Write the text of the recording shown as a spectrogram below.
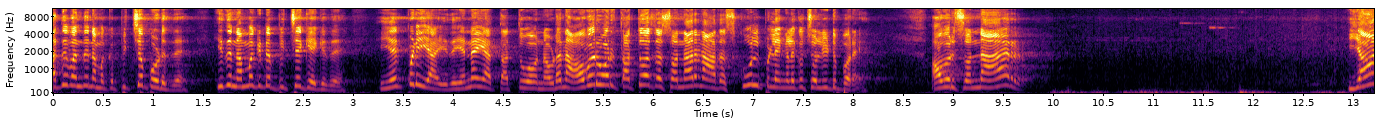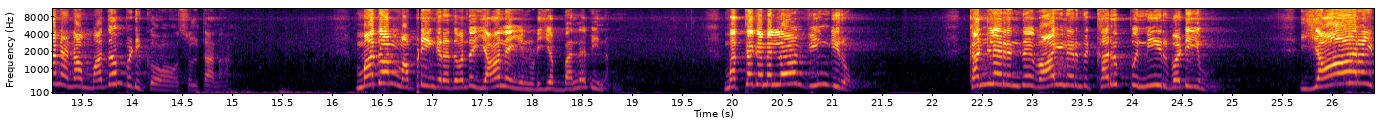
அது வந்து நமக்கு பிச்சை போடுது. இது நம்மக்கிட்ட பிச்சை கேட்குது எப்படியா இது என்னையா தத்துவம் உடனே அவர் ஒரு தத்துவத்தை சொன்னார் நான் அதை ஸ்கூல் பிள்ளைங்களுக்கு சொல்லிட்டு போகிறேன் அவர் சொன்னார் யானை நான் மதம் பிடிக்கும் சுல்தானா மதம் அப்படிங்கிறது வந்து யானையினுடைய பலவீனம். மத்தகமெல்லாம் வீங்கிரும். கண்ணிலிருந்து வாயிலிருந்து கருப்பு நீர் வடியும். யாரை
